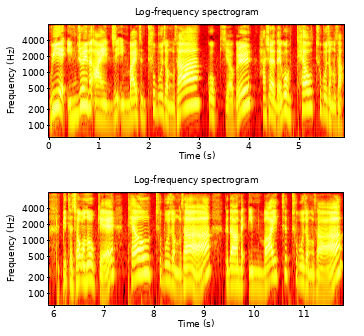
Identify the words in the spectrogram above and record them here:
위에 enjoy는 ing, invite는 to 부정사 꼭 기억을 하셔야 되고 tell to 부정사 밑에 적어 놓을게. tell to 부정사 그 다음에 invite to 부정사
